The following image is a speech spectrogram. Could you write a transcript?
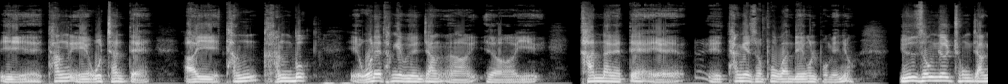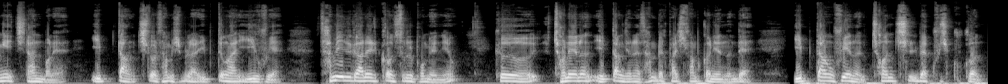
이당 오찬 때 아 이 당 강북 원외 당협위원장 어, 어, 이 간담회 때 예, 당에서 보고한 내용을 보면요. 윤석열 총장이 지난번에 입당 7월 30일 날 입당한 이후에 3일간의 건수를 보면요. 그 전에는 입당 전에 383건이었는데 입당 후에는 1799건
